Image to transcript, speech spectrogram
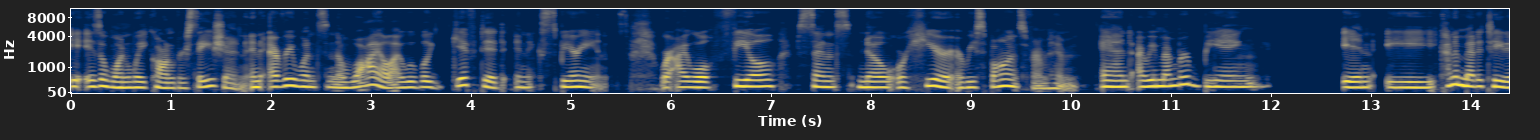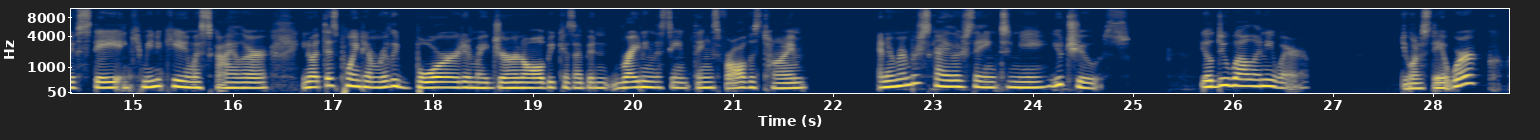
it is a one way conversation. And every once in a while, I will be gifted an experience where I will feel, sense, know, or hear a response from him. And I remember being in a kind of meditative state and communicating with Skylar. You know, at this point, I'm really bored in my journal because I've been writing the same things for all this time. And I remember Skylar saying to me, You choose. You'll do well anywhere. Do you want to stay at work?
